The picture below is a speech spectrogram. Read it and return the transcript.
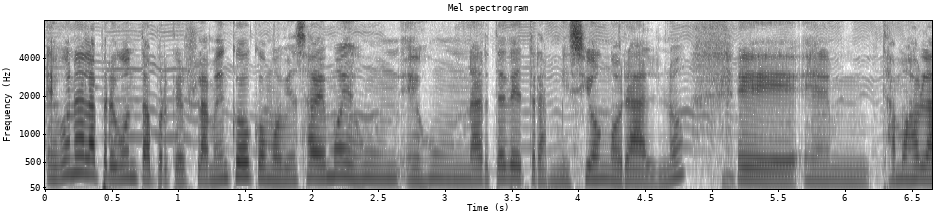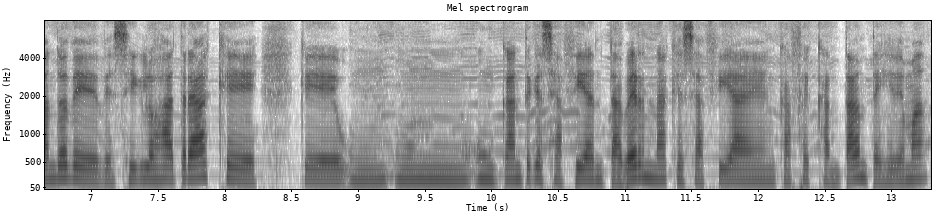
es buena la pregunta porque el flamenco, como bien sabemos, es un, es un arte de transmisión oral, ¿no? Eh, em, estamos hablando de, de siglos atrás que, que un, un- un cante que se hacía en tabernas, que se hacía en cafés cantantes y demás,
